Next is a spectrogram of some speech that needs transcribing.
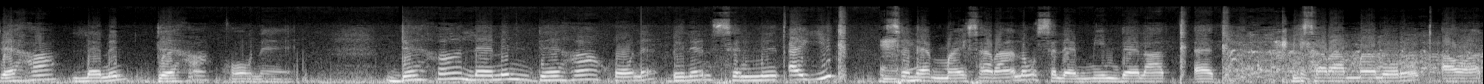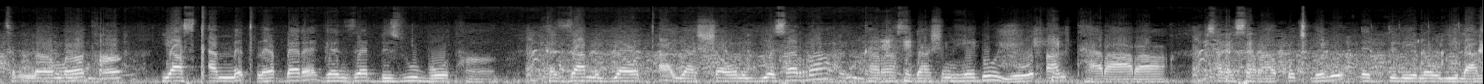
ደሃ ለምን ደሃ ሆነ? ደሃ ለምን ደሃ ሆነ ብለን ስንጠይቅ ስለማይሰራ ነው፣ ስለሚንደላቀቅ። ቢሰራማ ኖሮ ጠዋትና ማታ ያስቀምጥ ነበረ ገንዘብ ብዙ ቦታ። ከዛም እያወጣ ያሻውን እየሰራ ከራስ ዳሽን ሄዶ ይወጣል ተራራ። ሳይሰራ ቁጭ ብሎ እድሌ ነው ይላል።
